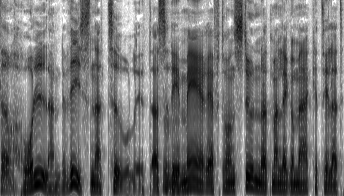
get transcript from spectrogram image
förhållandevis naturligt. Alltså mm. det är mm. mer efter en stund att man lägger märke till att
